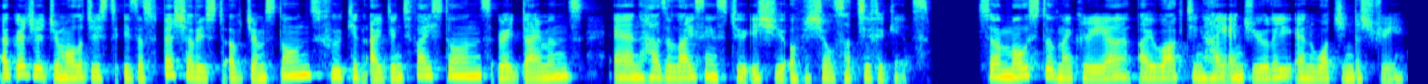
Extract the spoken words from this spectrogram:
A graduate gemologist is a specialist of gemstones who can identify stones, grade diamonds, and has a license to issue official certificates. So most of my career, I worked in high-end jewelry and watch industry.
